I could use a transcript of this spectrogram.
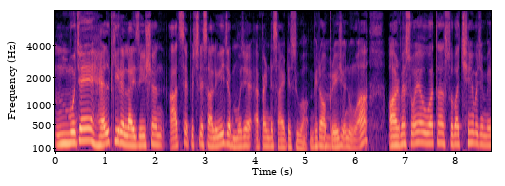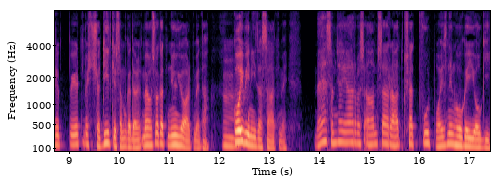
مجھے ہیلتھ کی ریئلائزیشن آج سے پچھلے سال ہوئی جب مجھے اپینڈیسائٹس میرا آپریشن ہوا اور میں سویا ہوا تھا صبح چھ بجے میرے پیٹ میں شدید قسم کا درد میں اس وقت نیو یارک میں تھا کوئی بھی نہیں تھا ساتھ میں میں سمجھا یار بس عام سا رات کو شاید فوڈ پوائزننگ ہو گئی ہوگی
